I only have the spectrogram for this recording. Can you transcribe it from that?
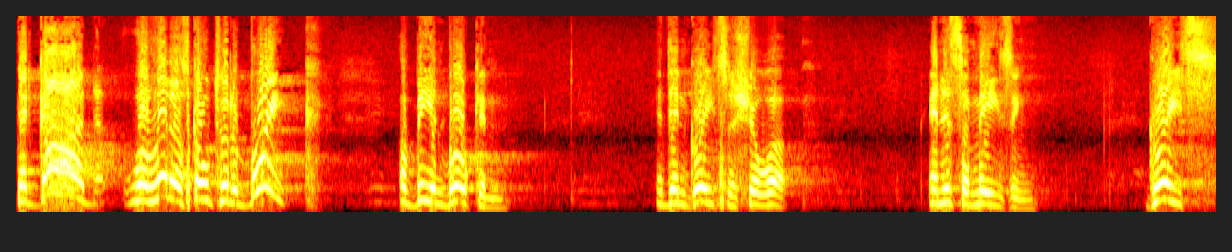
That God will let us go to the brink of being broken, and then grace will show up. And it's amazing. Grace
